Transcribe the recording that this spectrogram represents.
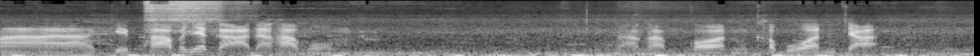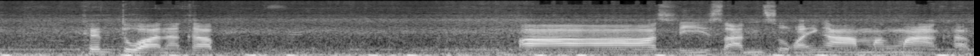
มาเก็บภาพบรรยากาศนะครับผมนะครับก่อนขบวนจะเคลื่อนตัวนะครับ สีสันสวยงามมาก ๆ ครับ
